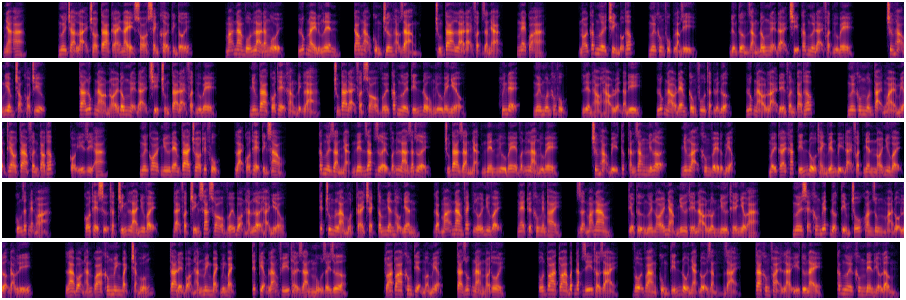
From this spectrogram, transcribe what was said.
Nhà a, ngươi trả lại cho ta cái này so sánh khởi kinh tới mã nam vốn là đang ngồi, lúc này đứng lên, cao ngạo cùng trương hạo giảng, chúng ta là đại phật giàn nhạc, nghe qua a nói các ngươi trình độ thấp, ngươi không phục làm gì? Đừng tưởng rằng đông nghệ đại chỉ các ngươi đại phật ngư bê. Trương hạo nghiêm trọng khó chịu. Ta lúc nào nói đông nghệ đại chỉ chúng ta đại phật ngư bê? Nhưng ta có thể khẳng định là, chúng ta đại phật so với các ngươi tín đồ ngư bê nhiều. Huynh đệ, ngươi muốn khắc phục, liền hảo hảo luyện đàn đi, lúc nào đem công phu thật luyện được, lúc nào lại đến phân cao thấp. Ngươi không muốn tại ngoài miệng theo ta phân cao thấp, có ý gì a? Ngươi coi như đem ta cho thuyết phục, lại có thể tính sao? Các ngươi giàn nhạc nên rác rưởi vẫn là rác rưởi, chúng ta giàn nhạc nên ngưu bê vẫn là ngưu bê. Trương hạo bị tức cắn răng nghĩ lợi, nhưng lại không về được miệng. Mấy cái khác tín đồ thành viên bị đại phật nhân nói như vậy, cũng rất nghẹn hỏa có thể sự thật chính là như vậy, đại phật chính xác so với bọn hắn lợi hại nhiều. Tiết trung là một cái trạch tâm nhân hậu nhân, gặp mã nam phách lối như vậy, nghe tuyệt không êm hay, giận mã nam, tiểu tử ngươi nói nhảm như thế nào luôn như thế nhiều a ngươi sẽ không biết được tìm chỗ khoan dung mà độ lượng đạo lý. Là bọn hắn quá không minh bạch chẳng huống, ta để bọn hắn minh bạch minh bạch, tiết kiệm lãng phí thời gian mù dây dưa. Toa toa không tiện mở miệng ta giúp nàng nói thôi. Ôn toa toa bất đắc dĩ thở dài, vội vàng cùng tín đồ nhạc đội giảng giải, ta không phải là ý tứ này, các ngươi không nên hiểu lầm.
